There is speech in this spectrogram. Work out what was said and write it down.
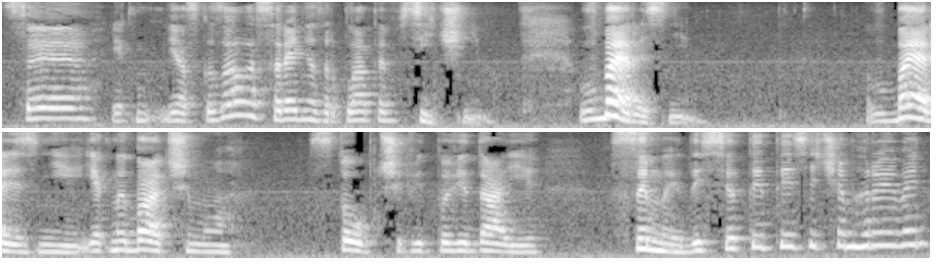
Це, як я сказала, середня зарплата в січні. В березні. В березні, як ми бачимо, стовпчик відповідає 70 тисячам гривень.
